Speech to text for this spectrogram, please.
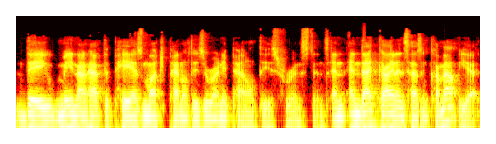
they may not have to pay as much penalties or any penalties, for instance. And and that guidance hasn't come out yet.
